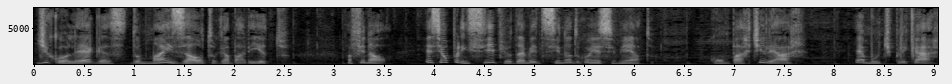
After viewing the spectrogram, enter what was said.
de colegas do mais alto gabarito. Afinal, esse é o princípio da medicina do conhecimento. Compartilhar é multiplicar.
